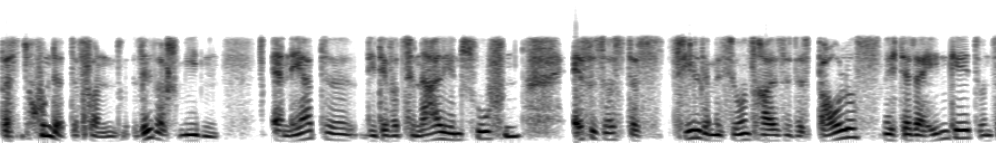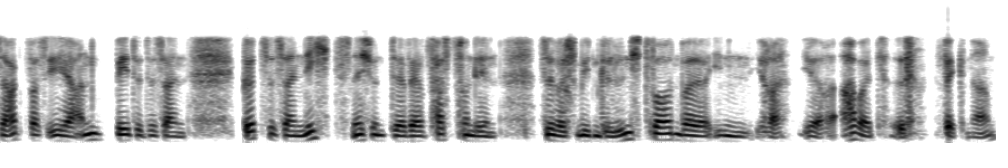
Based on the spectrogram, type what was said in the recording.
was Hunderte von Silberschmieden ernährte, die Devotionalien schufen. Ephesus, das Ziel der Missionsreise des Paulus, nicht der dahin geht und sagt, was ihr hier anbetet, ist ein Götze, ein Nichts, nicht? Und der wäre fast von den Silberschmieden gelüncht worden, weil er ihnen ihre, ihre Arbeit äh, wegnahm.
